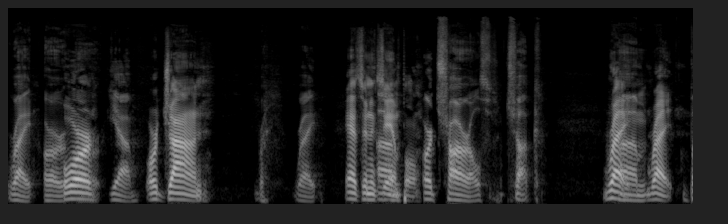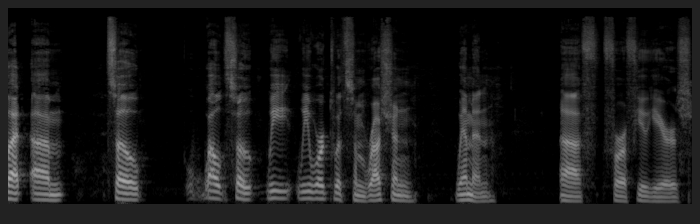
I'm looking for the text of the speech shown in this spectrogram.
right, or Or- yeah, or John, right. as an Um, example. or Charles, Chuck. right. um, right. But um, so well, so we we worked with some Russian women uh, f- for a few years,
